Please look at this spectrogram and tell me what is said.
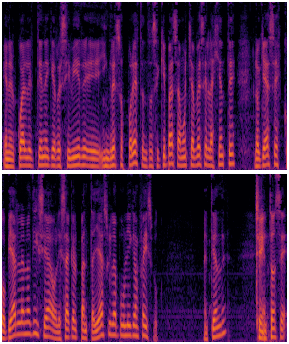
en el cual él tiene que recibir eh, ingresos por esto. Entonces, ¿qué pasa? Muchas veces la gente lo que hace es copiar la noticia o le saca el pantallazo y la publica en Facebook. ¿Me entiendes? Sí. Entonces,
